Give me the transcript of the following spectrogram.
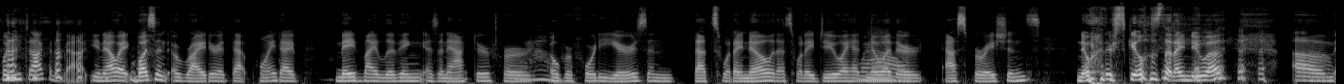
What are you talking about? You know, I wasn't a writer at that point. I've made my living as an actor for Wow. over 40 years, and that's what I know. That's what I do. I had no other aspirations. No other skills that I knew of, um,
